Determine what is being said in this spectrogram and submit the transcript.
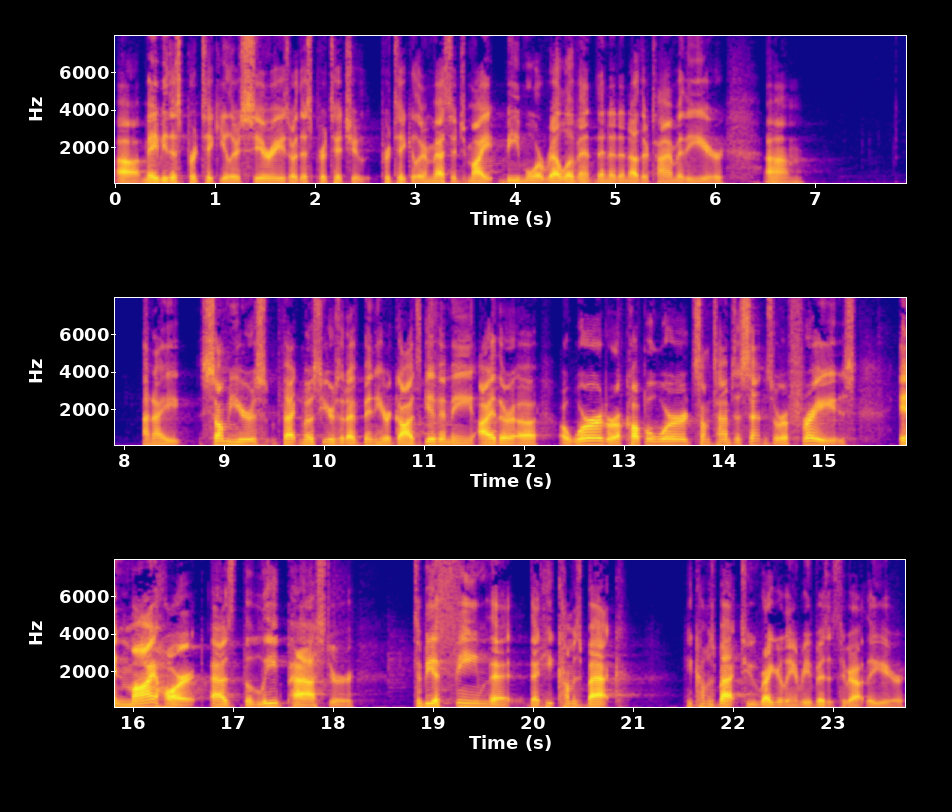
uh, maybe this particular series or this particular particular message might be more relevant than at another time of the year. Um, and I, some years, in fact, most years that I've been here, God's given me either a, a word or a couple words, sometimes a sentence or a phrase in my heart as the lead pastor to be a theme that, that He comes back he comes back to regularly and revisits throughout the year.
